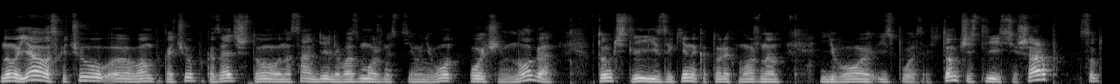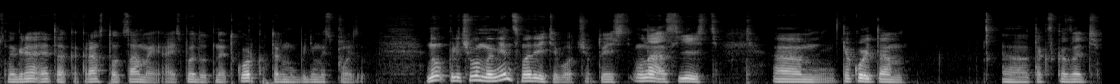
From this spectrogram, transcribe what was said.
но я вас хочу, э, вам хочу показать, что на самом деле возможностей у него очень много, в том числе и языки, на которых можно его использовать. В том числе и C-Sharp, собственно говоря, это как раз тот самый ASP.NET Core, который мы будем использовать. Ну, ключевой момент, смотрите, вот что. То есть у нас есть э, какой-то, э, так сказать,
